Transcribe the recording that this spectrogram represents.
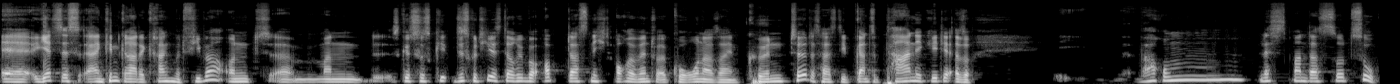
Äh, jetzt ist ein Kind gerade krank mit Fieber und äh, man es dis- diskutiert jetzt darüber, ob das nicht auch eventuell Corona sein könnte. Das heißt, die ganze Panik geht ja, also warum lässt man das so zu?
